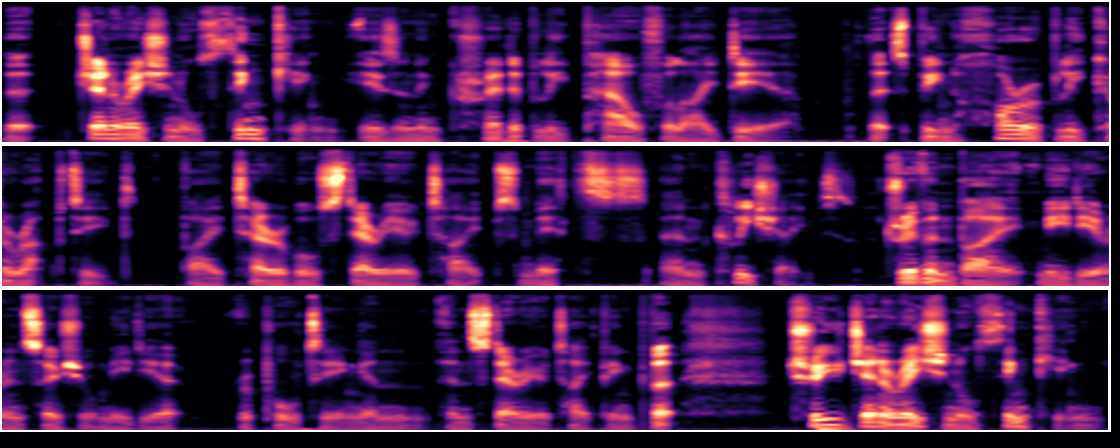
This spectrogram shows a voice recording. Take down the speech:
that generational thinking is an incredibly powerful idea that's been horribly corrupted by terrible stereotypes, myths, and cliches, driven by media and social media reporting and, and stereotyping. But true generational thinking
